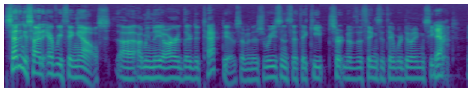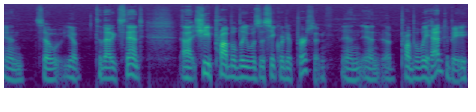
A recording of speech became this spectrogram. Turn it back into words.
setting aside everything else. Uh, I mean, they are they're detectives. I mean, there's reasons that they keep certain of the things that they were doing secret, yeah. and so you know to that extent, uh, she probably was a secretive person, and and uh, probably had to be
